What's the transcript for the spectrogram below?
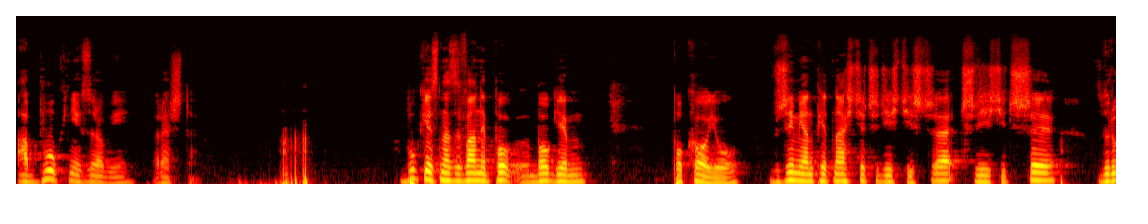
a Bóg niech zrobi resztę. Bóg jest nazywany Bogiem pokoju. W Rzymian 15, 33, w 2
